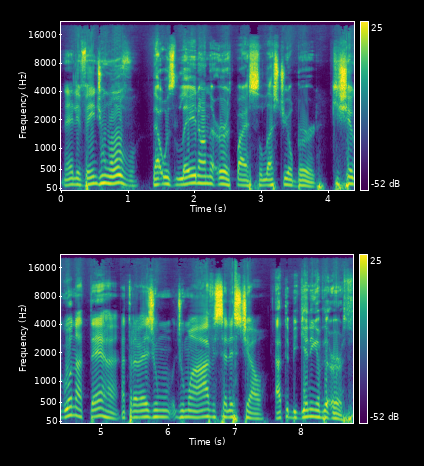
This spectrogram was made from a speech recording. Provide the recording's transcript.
né, ele vem de um ovo. That was laid on the earth by a celestial bird que chegou na Terra através de, um, de uma ave celestial, at the beginning of the earth.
